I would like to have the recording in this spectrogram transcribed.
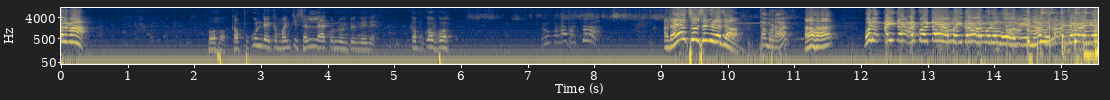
ఒక గుట్టుపాలమా ఓహో కప్పుకుంటే ఇక మంచి చలి లేకుండా ఉంటుంది నేనే కప్పుకోపో అన్నయ్య చూసింది రాజా తమ్ముడా ఆహా వాడు ఐదా కోట మైదాపురము వినము రాజానే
